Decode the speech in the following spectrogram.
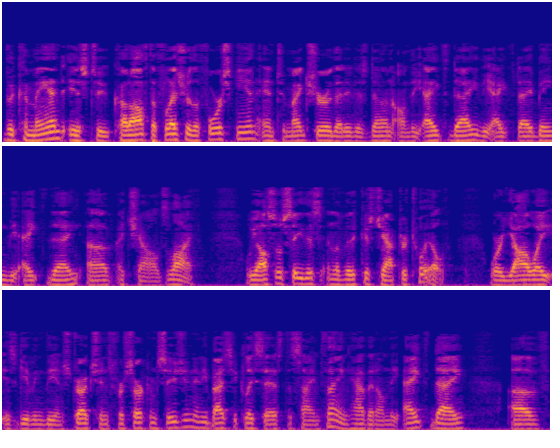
the command is to cut off the flesh of the foreskin and to make sure that it is done on the eighth day, the eighth day being the eighth day of a child's life. We also see this in Leviticus chapter 12, where Yahweh is giving the instructions for circumcision, and he basically says the same thing, how that on the eighth day of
